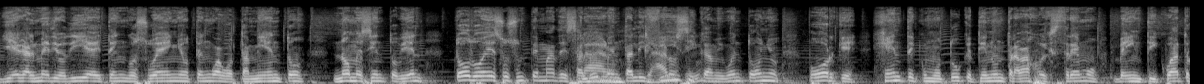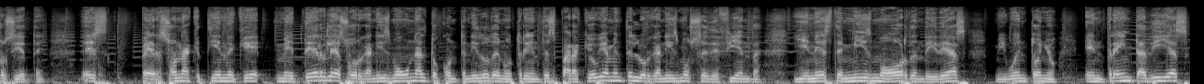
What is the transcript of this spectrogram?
llega el mediodía y tengo sueño, tengo agotamiento, no me siento bien. Todo eso es un tema de salud Claro, mental y claro, física, mi buen Toño, porque gente como tú que tiene un trabajo extremo 24/7 es persona que tiene que meterle a su organismo un alto contenido de nutrientes para que obviamente el organismo se defienda. Y en este mismo orden de ideas, mi buen Toño, en 30 días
